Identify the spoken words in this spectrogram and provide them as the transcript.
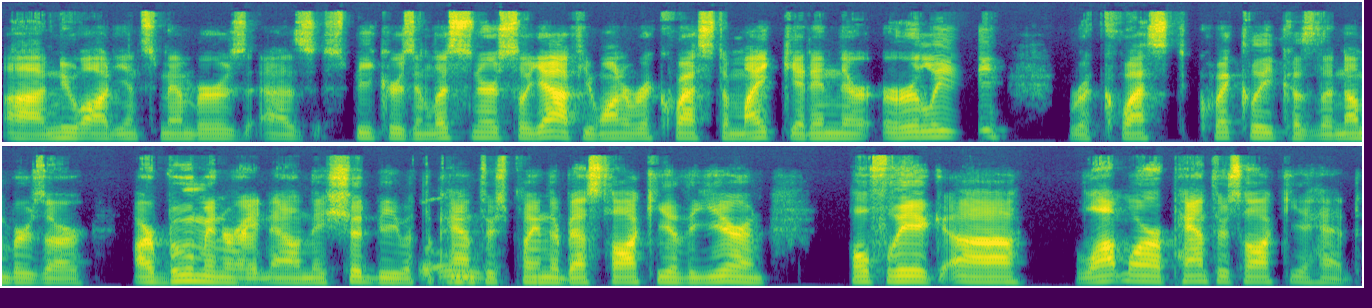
uh, new audience members as speakers and listeners. So, yeah, if you want to request a mic, get in there early, request quickly because the numbers are are booming right now, and they should be with the Ooh. Panthers playing their best hockey of the year, and hopefully uh, a lot more Panthers hockey ahead.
